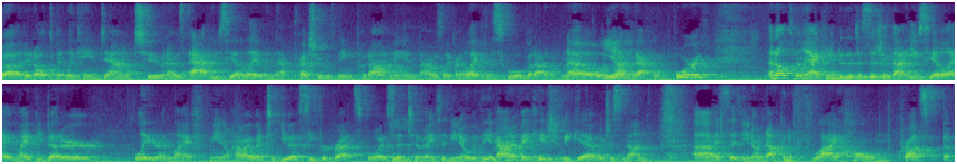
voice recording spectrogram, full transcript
but it ultimately came down to, and I was at UCLA when that pressure was being put on me, and I was like, I like the school, but I don't know, and Yeah. going back and forth. And ultimately, I came to the decision that UCLA might be better later in life. You know, how I went to USC for grad school. I said to him, I said, you know, with the amount of vacation we get, which is none, uh, I said, you know, I'm not going to fly home across the,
